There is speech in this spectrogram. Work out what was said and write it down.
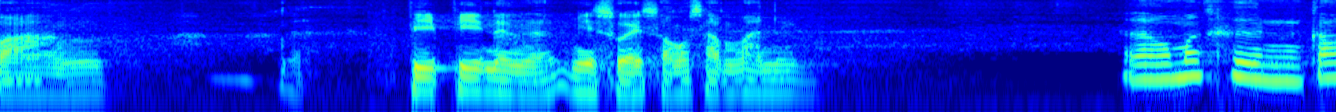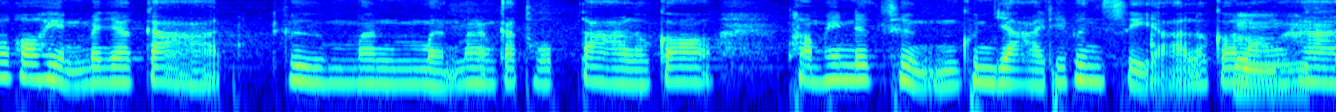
ว่างนะ ปีปีหนึ่งอะมีสวยสองสามวันเองแล้วเมื่อคืนก็พอเห็นบรรยากาศคือมันเหมือนมันกระทบตา แล้วก็ทำให้นึกถึงคุณยายที่เพิ่งเสีย แล้วก็ร้องไห้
